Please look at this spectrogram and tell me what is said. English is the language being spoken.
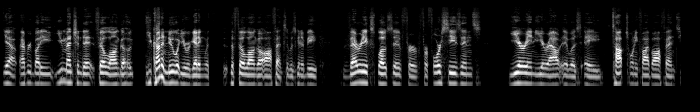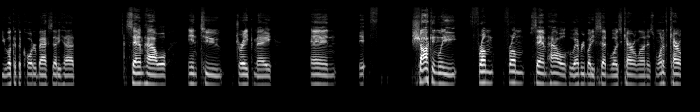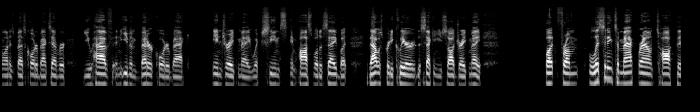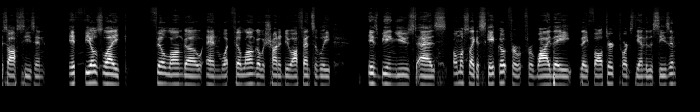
Yeah, everybody, you mentioned it, Phil Longo. You kind of knew what you were getting with the Phil Longo offense. It was going to be very explosive for for four seasons, year in, year out. It was a top 25 offense. You look at the quarterbacks that he had, Sam Howell into Drake Maye, and it shockingly from from Sam Howell, who everybody said was Carolina's one of Carolina's best quarterbacks ever, you have an even better quarterback in Drake Maye, which seems impossible to say, but that was pretty clear the second you saw Drake Maye. But from listening to Mack Brown talk this offseason, it feels like Phil Longo and what Phil Longo was trying to do offensively is being used as almost like a scapegoat for for why they they faltered towards the end of the season.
